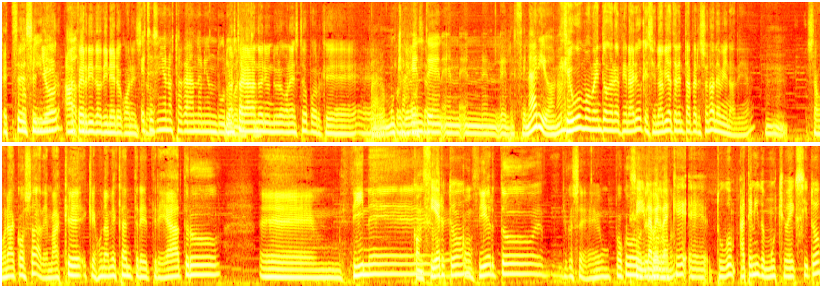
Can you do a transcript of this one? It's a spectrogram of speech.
este No señor ha perdido dinero con esto Este señor no está ganando ni un duro. no está esto. ganando ni un duro con esto porque eh, mucha porque, gente en, en- en el, escenario, ¿no? que hubo un momento en el escenario que si no había 30 personas no había nadie ¿eh? O sea, una cosa, además que, que es una mezcla entre teatro, eh, cine, Concierto. eh, concierto, eh, yo qué sé, es un poco. Sí, la todo, verdad ¿no? es que eh, tuvo, ha tenido mucho éxito.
